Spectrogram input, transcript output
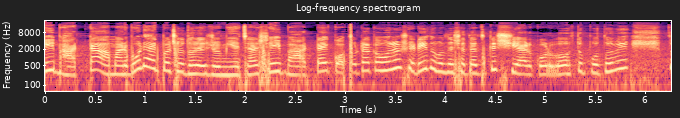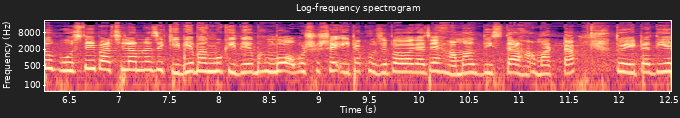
এই ভাতটা আমার বোন এক বছর ধরে জমিয়েছে, আর সেই ভাতটায় কত টাকা হলো সেটাই তোমাদের সাথে আজকে শেয়ার করব। তো প্রথমে তো বুঝতেই পারছিলাম না যে কী দিয়ে ভাঙবো, কী দিয়ে ভাঙবো, অবশেষে এটা খুঁজে পাওয়া গেছে হামার দিস্তার হামারটা। তো এটা দিয়ে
